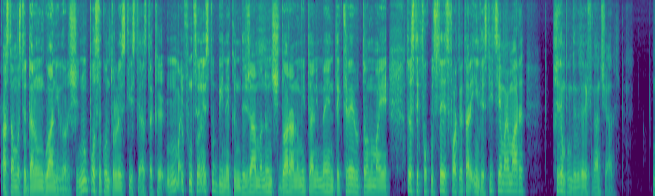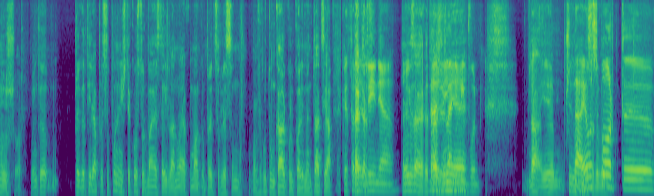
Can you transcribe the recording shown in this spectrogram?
Asta am văzut eu de-a lungul anilor și nu poți să controlezi chestia asta, că nu mai funcționezi tu bine când deja mănânci doar anumite alimente, creierul tău nu mai e, trebuie să te focusezi foarte tare, investiție mai mare și din punct de vedere financiar. Nu e ușor, pentru că pregătirea presupune niște costuri, mai ales aici la noi acum, că prețurile sunt, am făcut un calcul cu alimentația. Dacă tragi Dacă- linia, Exact, dacă nu tragi ajungi la nimic linie, bun. Da, e și din Da, e punctul un ăsta de vedere. sport uh,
